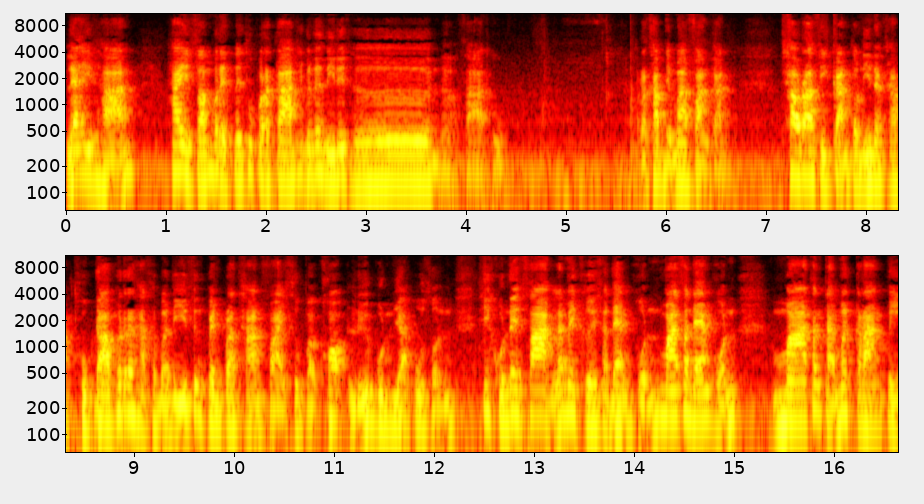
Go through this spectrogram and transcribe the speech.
และอธิษฐานให้สำเร็จในทุกประการที่เป็นเรื่องดีด้วยเถินสาธุนะครับเดี๋ยวมาฟังกัน ชาวราศีกันตอนนี้นะครับ ถูกดาวพฤหัสบดี ซึ่งเป็นประธานฝ่ายสุปเคราะห์หรือบุญญากุศลที่คุณได้สร้างและไม่เคยแสดงผลมาแสดงผลมาตั้งแต่เมื่อกลางปี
